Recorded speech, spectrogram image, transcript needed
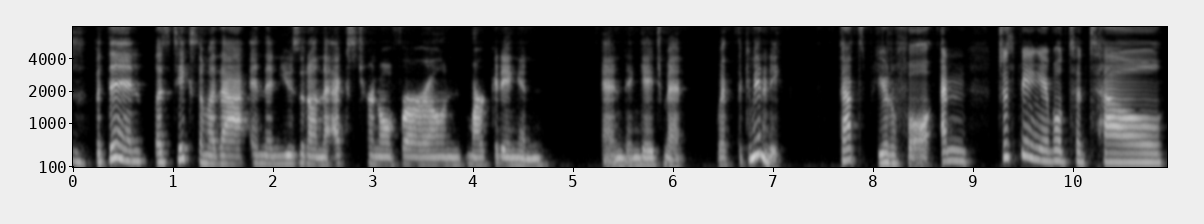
Mm. But then let's take some of that and then use it on the external for our own marketing and and engagement with the community. That's beautiful. And just being able to tell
